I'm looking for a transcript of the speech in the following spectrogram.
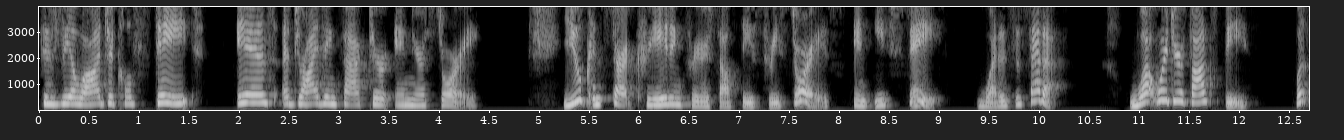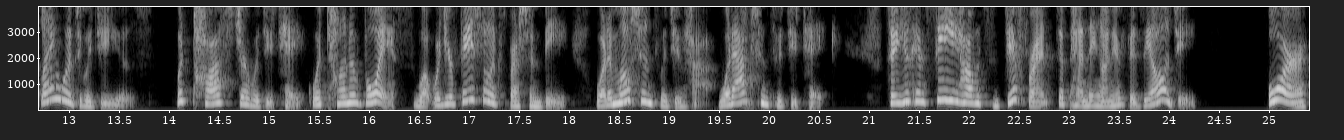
physiological state is a driving factor in your story. You can start creating for yourself these three stories in each state. What is the setup? What would your thoughts be? What language would you use? What posture would you take? What tone of voice? What would your facial expression be? What emotions would you have? What actions would you take? So you can see how it's different depending on your physiology. Or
